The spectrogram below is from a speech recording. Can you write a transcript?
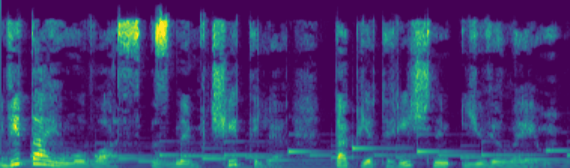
Вітаємо вас з Днем Вчителя та п'ятирічним ювілеєм.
